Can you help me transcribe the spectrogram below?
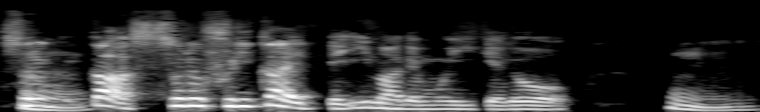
それが、それを振り返って今でもいいけど、うん。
